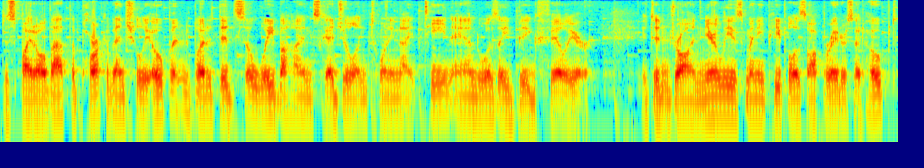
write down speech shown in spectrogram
Despite all that, the park eventually opened, but it did so way behind schedule in 2019 and was a big failure. It didn't draw in nearly as many people as operators had hoped,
